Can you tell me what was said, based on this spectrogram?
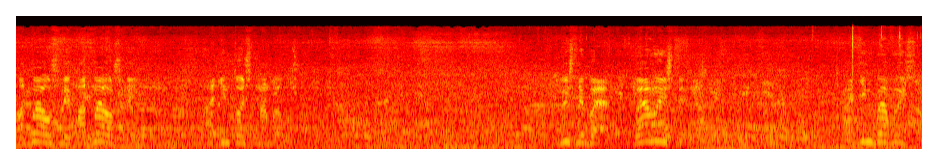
Под Б ушли, под Б ушли. Один точно на Б ушел. Вышли Б. Б вышли. Один Б вышел.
